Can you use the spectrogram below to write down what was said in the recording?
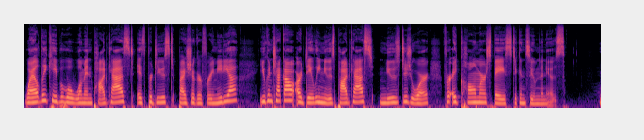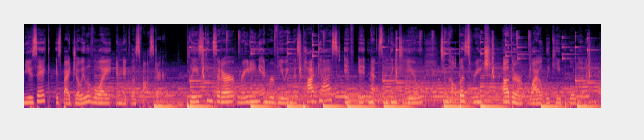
Wildly Capable Woman podcast is produced by Sugar Free Media. You can check out our daily news podcast, News du Jour, for a calmer space to consume the news. Music is by Joey LoVoi and Nicholas Foster. Please consider rating and reviewing this podcast if it meant something to you to help us reach other wildly capable women.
